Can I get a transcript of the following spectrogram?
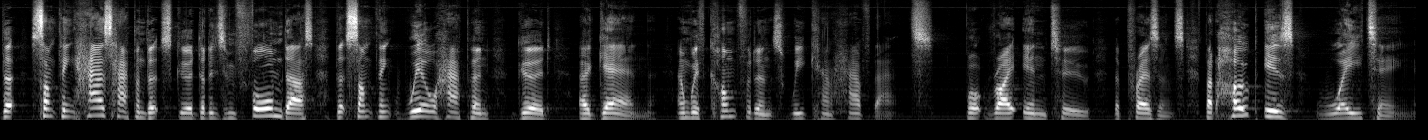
that something has happened that's good, that has informed us that something will happen good again. And with confidence, we can have that brought right into the presence. But hope is waiting.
